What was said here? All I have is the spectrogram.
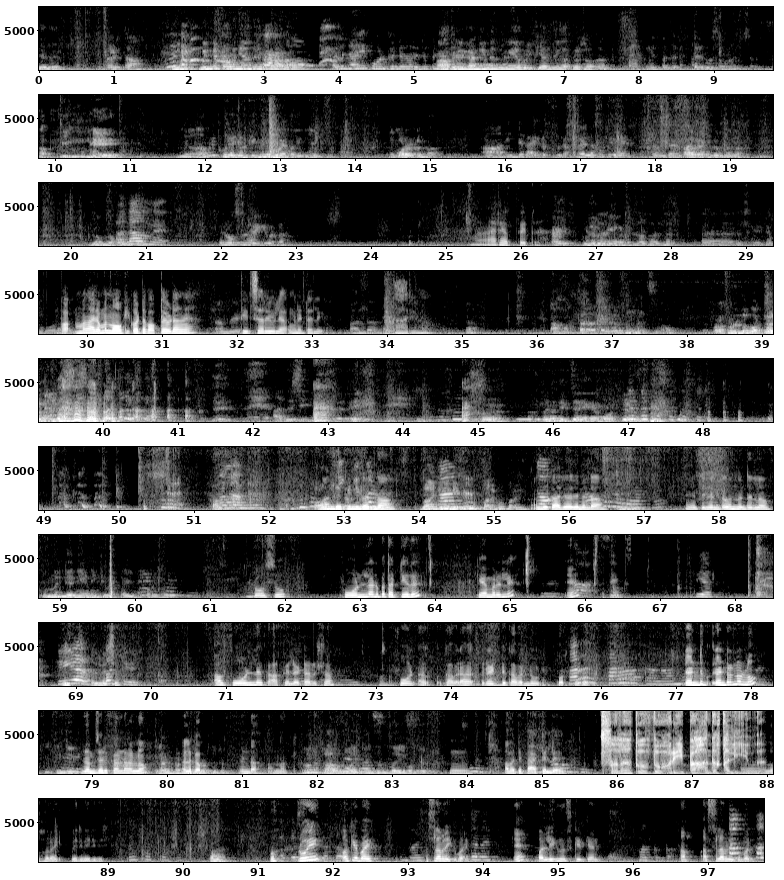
ഏത്? നിന്റെ ഫോൺ ഞാൻ ആ? പിന്നെ നിന്നെ നീ ഞാൻ വിളിക്കാൻ നീ അത്യാവശ്യം വന്നാ? പിന്നെ ഞാൻ വിളിക്കൂല ഇടയ്ക്ക് ഇങ്ങനെ പോയാൽ മതി എന്ന് വിചാരിക്കും. നീ വെക്കൂല. വെള്ളക്കുപ്പിയുടെ റോസിന് കഴുകി കൊടുക്കാം ആരപ്പ ഇത് ഏയ്, പുതിയ ലുക്കിംഗ് ഉണ്ട് ലോഹറിന് നിസ്കരിക്കാൻ പോകണം പ- അമ്മ നോക്കിക്കോട്ടെ പപ്പ എവിടാന്ന്? തിരിച്ചറിയൂല അങ്ങനെ ഇട്ടാൽ. എന്താ പിന്നെ കിടന്നാ? വാ നീ എനിക്ക് പറയുമ്പോ പറയും. അതെ കാലുവേദന ഉണ്ടോ. പിന്നെ എന്തോ ഒന്നുണ്ടല്ലോ. റോസു ഫോണിലാണ് ഇപ്പൊ തട്ടിയത്? ക്യാമറയിൽ? ഏ? അതിൽ വെച്ചോ. ആ ഫോണിൽ ആക്കല്ല കേട്ടോ റിഷ? ഫോൺ കവർ റെഡ് കവറിന്റെ പുറത്തേക്ക്. രണ്ട് രണ്ടെണ്ണം ഉള്ളൂ? സംസെടുക്കാനുള്ള വെള്ളം? അല്ല ഉണ്ടോ? അന്നോക്കെ ആ മറ്റേ പാക്കല്ലേ? Come on Roy. Okay bye. അസ്സാം വലൈക്കും പറയും. ഏ? പള്ളിക്ക് നിസ്കരിക്കാൻ. ആ അസ്സാം വലൈക്കും പറയും.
